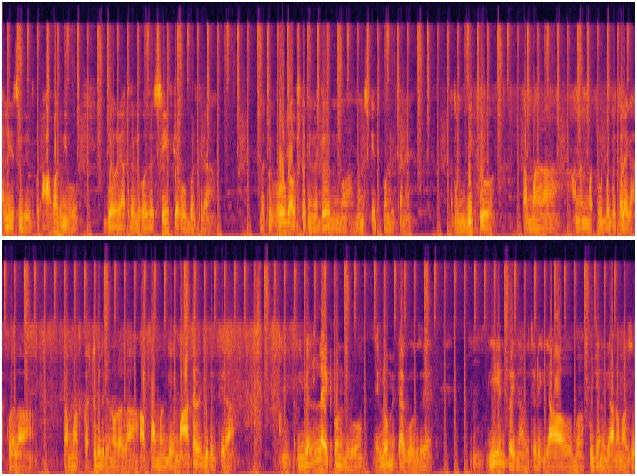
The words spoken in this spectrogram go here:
ಅಲ್ಲಿ ಹೆಸರು ಗೆದ್ಕೊಳ್ಳಿ ಆವಾಗ ನೀವು ದೇವರ ಯಾತ್ರೆಯಲ್ಲಿ ಹೋದರೆ ಸೇಫ್ಟಿಯಾಗಿ ಹೋಗಿ ಬರ್ತೀರಾ? ಮತ್ತು ಹೋಗೋ ಅವಶ್ಯಕತೆ ಇಲ್ಲ, ದೇವರು ನಿಮ್ಮ ಮನಸ್ಸಿಗೆ ಎತ್ಕೊಂಡಿರ್ತಾನೆ. ಅದನ್ನು ಬಿಟ್ಟು ತಮ್ಮ ಅಣ್ಣನ ಮಕ್ಕಳ ಬಗ್ಗೆ ತಲೆಗೆ ಹಾಕ್ಕೊಳ್ಳಲ್ಲ ತಮ್ಮ ಕಷ್ಟದಲ್ಲಿದ್ರೆ ನೋಡಲ್ಲ, ಅಪ್ಪ ಅಮ್ಮನಿಗೆ ಮಾತಾಡೋದಕ್ಕೆ ಬೆದರ್ತೀರಾ? ಇವೆಲ್ಲ ಇಟ್ಕೊಂಡು ನೀವು ಎಲ್ಲೋ ಮೆಕ್ಕಾಗಿ ಹೋಗಿದ್ರೆ ಏನು ಪ್ರಯೋಜನ ಆಗುತ್ತೆ ಹೇಳಿ? ಯಾವ ಪೂಜೆನೂ, ಯಾವ ನಮಾಜು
